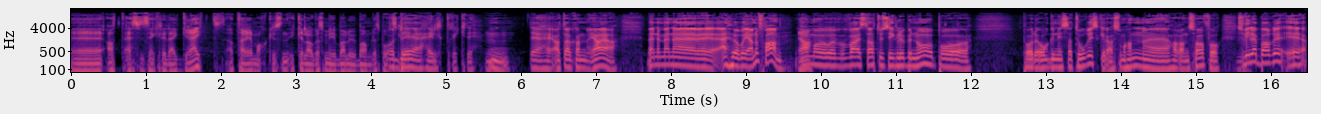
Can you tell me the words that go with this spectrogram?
Eh, at jeg syns egentlig det er greit at Terje Markussen ikke lager så mye baluba om det sportslige. Og det er helt riktig. Mm. Det er, at han kan, ja, ja. Men, men eh, jeg hører gjerne fra han. Ja. han må, hva er status i klubben nå på, på det organisatoriske, da, som han eh, har ansvar for? Så vil jeg bare eh,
